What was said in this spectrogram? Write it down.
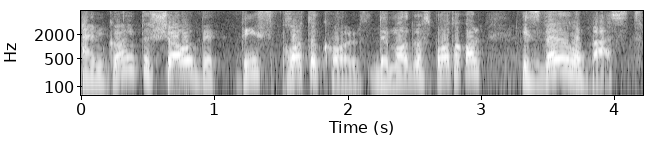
I'm going to show that this protocol, the Modbus protocol, is very robust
